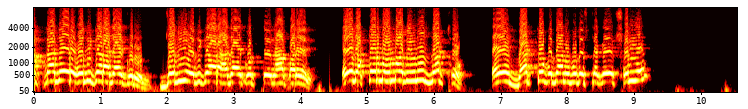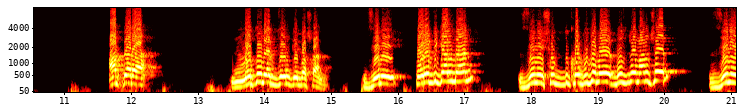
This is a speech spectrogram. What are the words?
আপনাদের অধিকার আদায় করুন। যদি অধিকার আদায় করতে না পারেন, এই ডক্টর মোহাম্মদ ইউনুস ব্যর্থ। এই ব্যর্থ প্রধান উপদেষ্টাকে সরিয়ে আপনারা নতুন একজনকে বসান। যিনি পলিটিক্যাল ম্যান যিনি সুখ দুঃখ বুঝবে বুঝবে মানুষের, যিনি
